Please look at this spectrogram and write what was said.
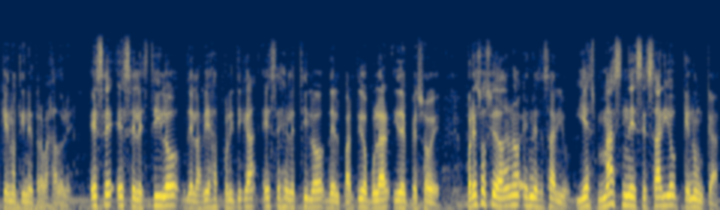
que no tiene trabajadores. Ese es el estilo de las viejas políticas, ese es el estilo del Partido Popular y del PSOE. Por eso Ciudadanos es necesario y es más necesario que nunca,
